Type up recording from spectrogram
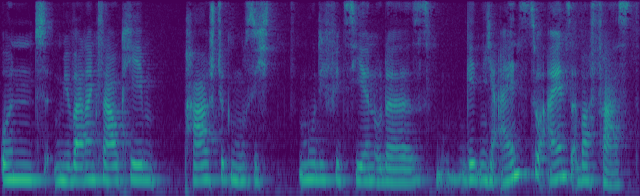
Und mir war dann klar, okay, ein paar Stücke muss ich modifizieren oder es geht nicht eins zu eins, aber fast.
